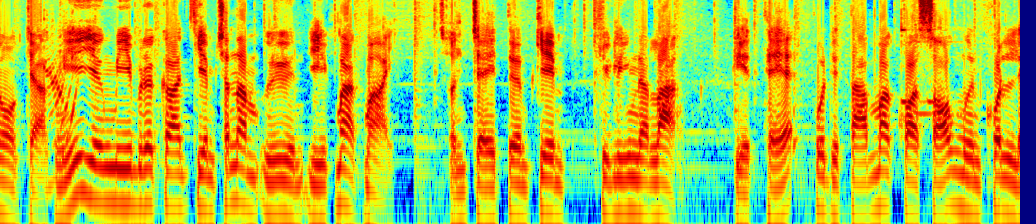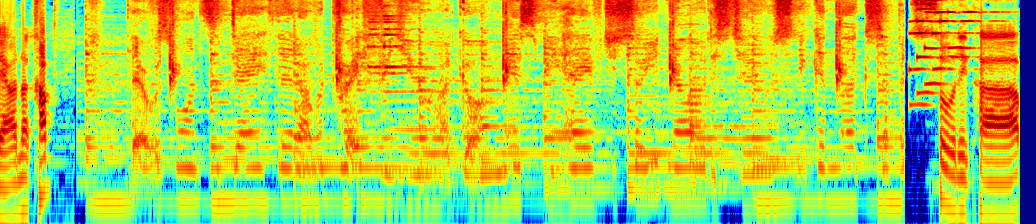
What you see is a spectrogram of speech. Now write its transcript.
นอกจากนี้ยังมีบริการเกมชั้นนำอื่นอีกมากมาย สนใจเติมเกมคลิกลิงก์ด้านล่าง เพจแท้ผู้ติดตามมากกว่า 20,000 คนแล้วนะครับ There was once a day that I would pray for you I'd go and misbehave just so you'd notice too Sneaking looks up สวัสดีครับ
